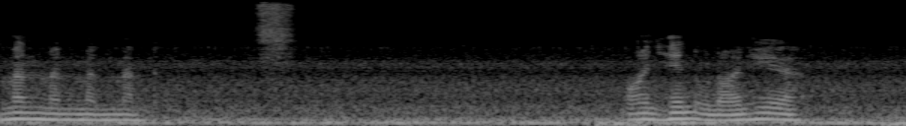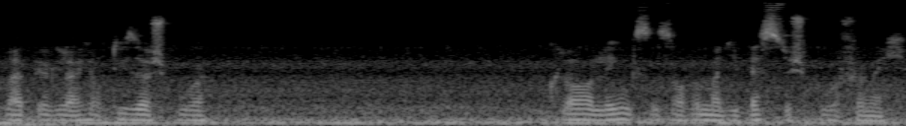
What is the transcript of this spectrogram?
Mann, Mann, Mann, Mann. Ein hin und ein her. Bleibt ja gleich auf dieser Spur. Klar, links ist auch immer die beste Spur für mich.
